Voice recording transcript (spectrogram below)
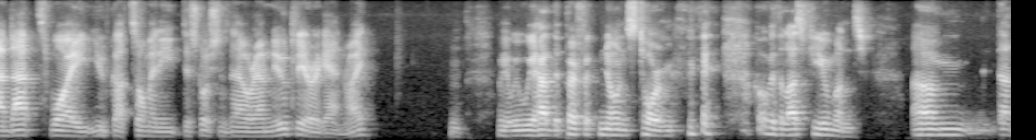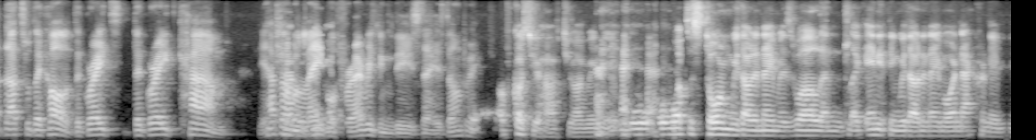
And that's why you've got so many discussions now around nuclear again, right? I mean, we, we had the perfect known storm over the last few months. Um, that, that's what they call it, the great the great calm. You have to have a label for everything these days, don't we? Of course, you have to. I mean, what's a storm without a name as well, and like anything without a name or an acronym.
